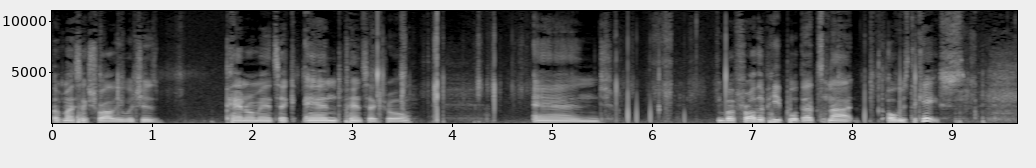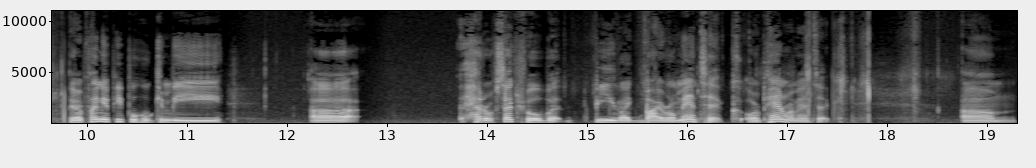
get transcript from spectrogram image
of my sexuality which is panromantic and pansexual. And but for other people, that's not always the case. There are plenty of people who can be uh, heterosexual but be like biromantic or panromantic. Um,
